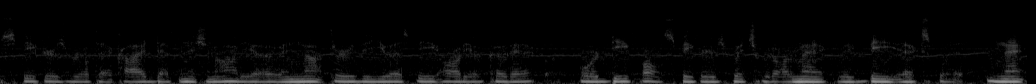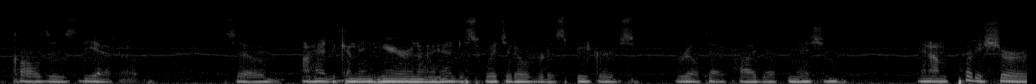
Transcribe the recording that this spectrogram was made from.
speakers Realtek high definition audio and not through the USB audio codec or default speakers which would automatically be XSplit and that causes the echo. So I had to come in here and I had to switch it over to speakers Realtek high definition and I'm pretty sure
